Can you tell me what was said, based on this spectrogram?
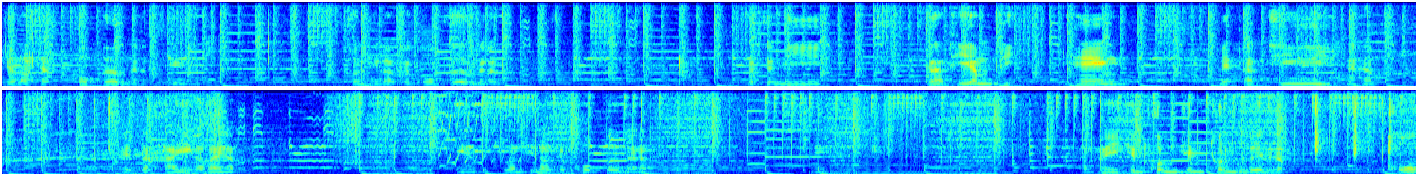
เดี๋ยวเราจะโขลกเพิ่มนะครับนี่นะครับ ส่วนที่เราจะโขลกเพิ่มนะครับ ก็จะมีกระเทียมพริกแห้ง เม็ดผักชีนะครับ เผ็ดตะไคร้เข้าไปครับนี่ครับส่วนที่เราจะโขลกเพิ่มนะครับนี่ทำให้เข้มข้นเข้มข้นไปเลยนะครับโขลก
